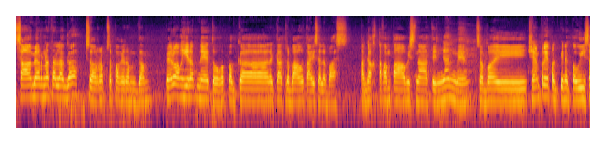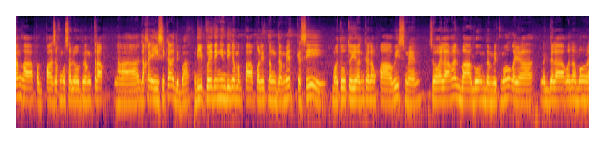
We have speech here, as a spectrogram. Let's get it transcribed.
Summer na talaga. Sarap sa pakiramdam. Pero ang hirap nito kapag ka nagtatrabaho tayo sa labas. Tagaktak ang pawis natin yan, men. Sabay, syempre, pag pinagpawisan ka, pagpasok mo sa loob ng truck, naka, naka-AC ka, di ba? Hindi pwedeng hindi ka magpapalit ng damit kasi matutuyuan ka ng pawis, men. So, kailangan bago ang damit mo. Kaya, nagdala ako ng mga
